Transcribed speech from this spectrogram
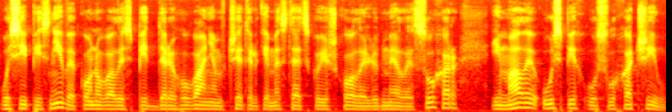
Усі пісні виконувались під диригуванням вчительки мистецької школи Людмили Сухар і мали успіх у слухачів.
